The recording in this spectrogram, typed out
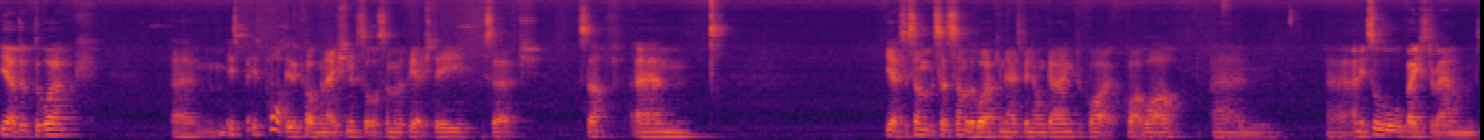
yeah. The the work um, is is partly the culmination of sort of some of the PhD research stuff. Um, yeah. So some so some of the work in there has been ongoing for quite quite a while, um, uh, and it's all based around,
